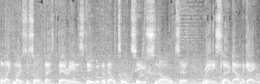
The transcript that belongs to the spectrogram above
like most Assault Vest variants do with Yveltal, to Snarl to really slow down the game.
